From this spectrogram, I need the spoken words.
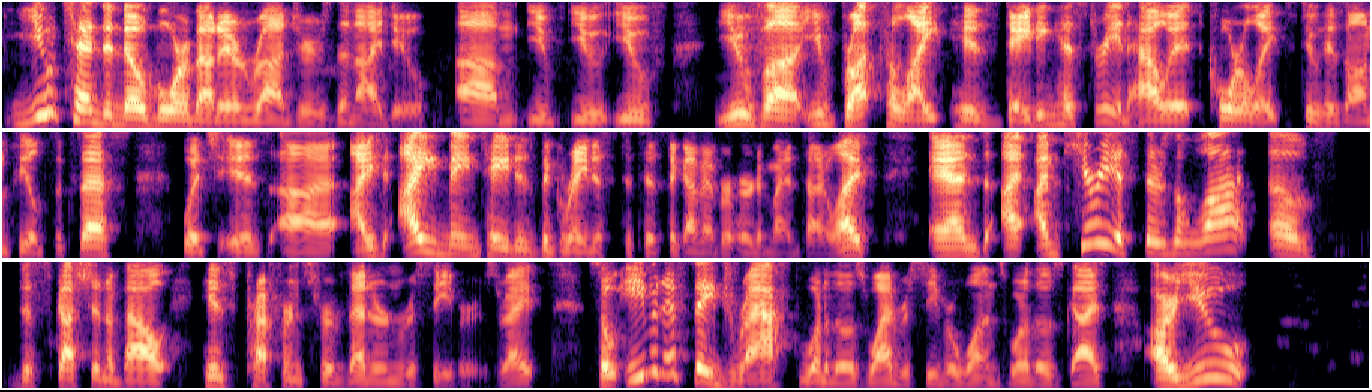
you tend to know more about Aaron Rodgers than I do. Um, you've you you've you've uh, you've brought to light his dating history and how it correlates to his on-field success, which is uh, I I maintain is the greatest statistic I've ever heard in my entire life. And I, I'm curious. There's a lot of discussion about his preference for veteran receivers, right? So even if they draft one of those wide receiver ones, one of those guys, are you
